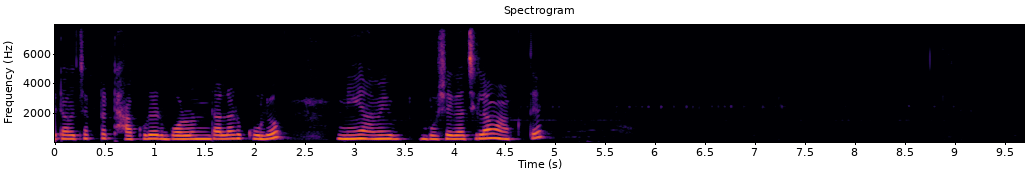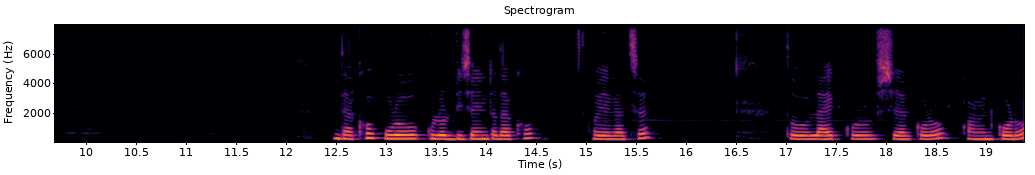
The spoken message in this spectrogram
এটা হচ্ছে একটা ঠাকুরের বরণ ডালার কুলো নিয়ে আমি বসে গেছিলাম আঁকতে। দেখো পুরো কুলোর ডিজাইনটা দেখো, হয়ে গেছে। তো লাইক করো শেয়ার করো কমেন্ট করো।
